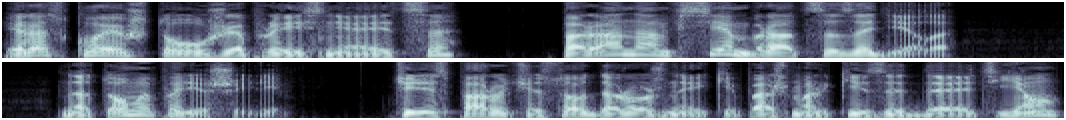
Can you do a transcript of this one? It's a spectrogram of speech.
«И раз кое-что уже проясняется, Пора нам всем браться за дело. На то мы порешили. Через пару часов дорожный экипаж маркизы де Этьон,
